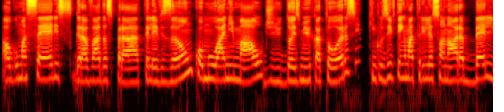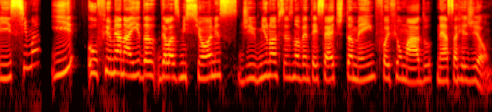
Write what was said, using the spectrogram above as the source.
algumas séries gravadas para televisão, como o Animal de 2014, que inclusive tem uma trilha sonora belíssima, e o filme Anaída de las Missiones de 1997 também foi filmado nessa região.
